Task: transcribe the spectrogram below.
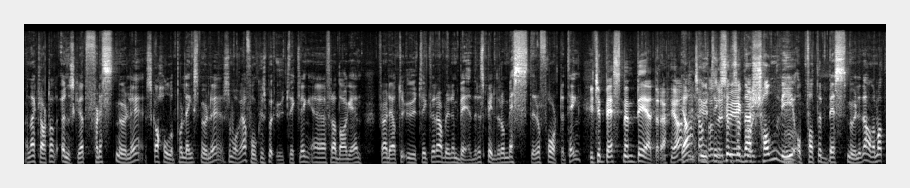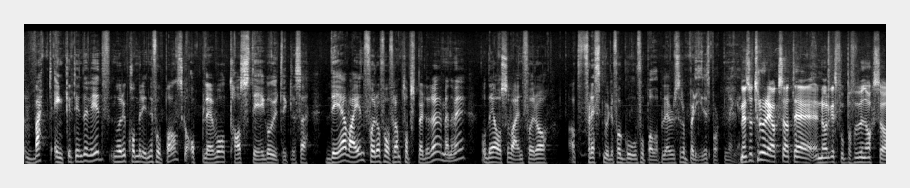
Men det er klart at ønsker vi at flest mulig skal holde på lengst mulig, så må vi ha fokus på utvikling eh, fra dag én. For det er det at du utvikler deg, blir en bedre spiller og mestrer og får til ting. Ikke best, men bedre. Ja, Ja, utvikling, Altså, så, så Det er sånn vi oppfatter best mulig. Det handler om at hvert enkelt individ når de kommer inn i fotballen, skal oppleve å ta steg og utvikle seg. Det er veien for å få fram toppspillere, mener vi. Og det er også veien for å, at flest mulig får gode fotballopplevelser og blir i sporten lenge. Men så tror jeg også at det, Norges Fotballforbund også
